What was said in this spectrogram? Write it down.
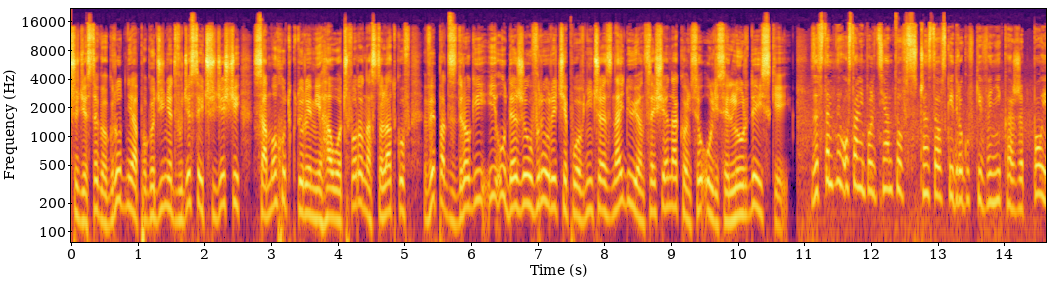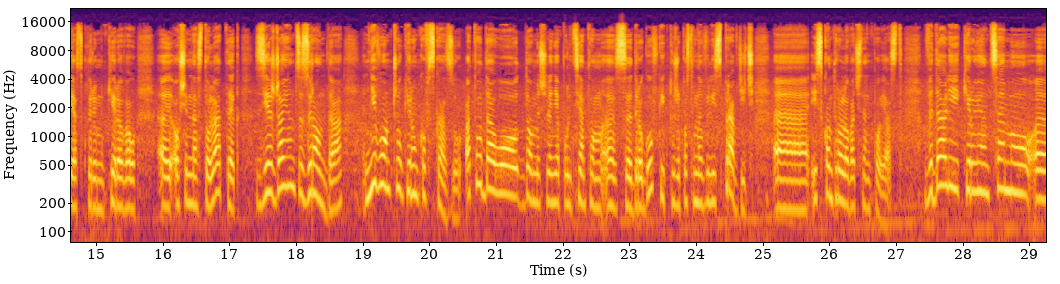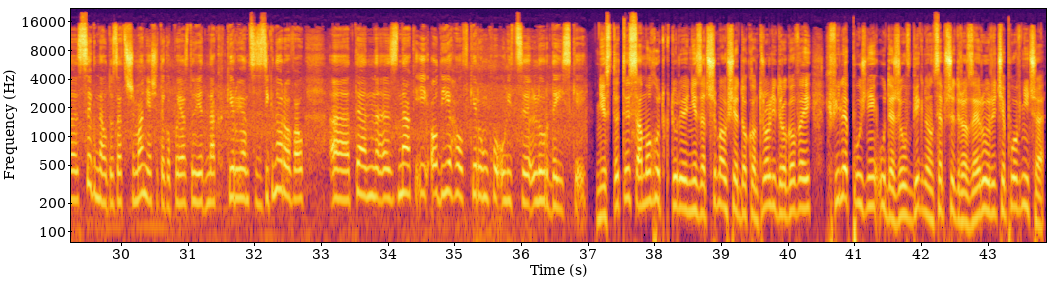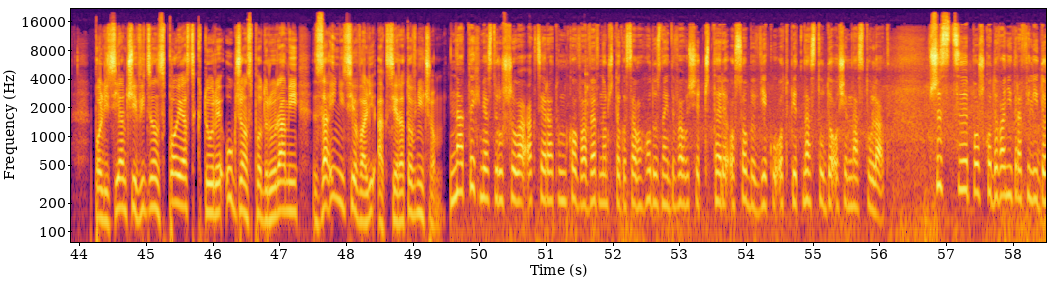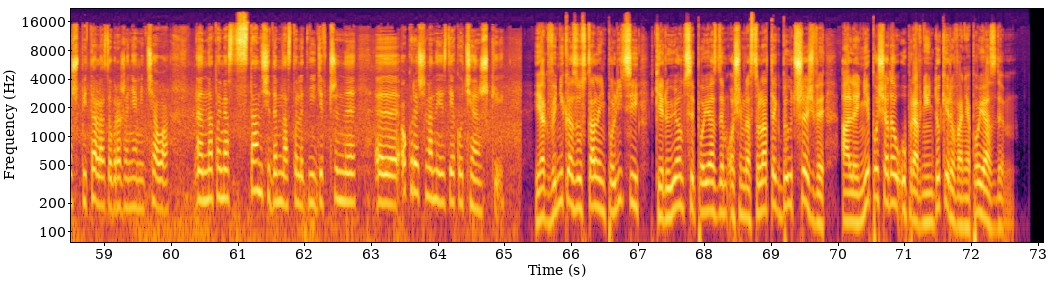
30 grudnia po godzinie 20.30 samochód, którym jechało czworo nastolatków, wypadł z drogi i uderzył w rury ciepłownicze znajdujące się na końcu ulicy Lurdyjskiej. Ze wstępnych ustaleń policjantów z częstochowskiej drogówki wynika, że pojazd, którym kierował e, 18-latek, zjeżdżając z ronda, nie włączył kierunkowskazu, a to dało do myślenia policjantom e, z drogówki, którzy postanowili sprawdzić e, i skontrolować ten pojazd. Wydali kierującemu e, sygnał do zatrzymania się tego pojazdu, jednak kierujący zignorował e, ten znak i odjechał w kierunku ulicy Lurdyjskiej. Niestety samochód, który nie zatrzymał się do kontroli drogowej, chwilę później uderzył w biegnące przy drodze rury ciepłownicze. Policjanci widząc pojazd, który ugrzązł pod rurami, zainicjowali akcję ratowniczą. Natychmiast ruszyła akcja ratunkowa. Wewnątrz tego samochodu znajdowały się cztery osoby w wieku od 15 do 18 lat. Wszyscy poszkodowani trafili do szpitala z obrażeniami ciała, e, natomiast stan 17-letniej dziewczyny e, określany jest jako ciężki. Jak wynika z ustaleń policji, kierujący pojazdem 18-latek był trzeźwy, ale nie posiadał uprawnień do kierowania pojazdem.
